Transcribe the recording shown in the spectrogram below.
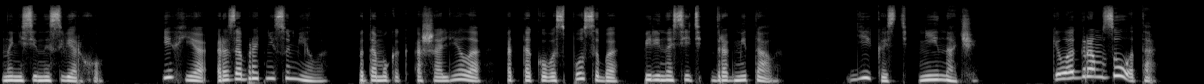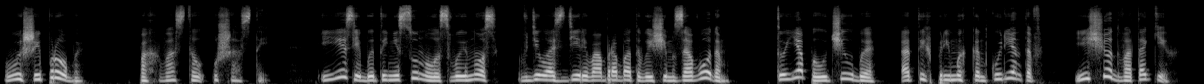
нанесены сверху. Их я разобрать не сумела, потому как ошалела от такого способа переносить драгметаллы. Дикость не иначе. «Килограмм золота высшей пробы», — похвастал ушастый. «И если бы ты не сунула свой нос в дела с деревообрабатывающим заводом, то я получил бы от их прямых конкурентов еще два таких.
